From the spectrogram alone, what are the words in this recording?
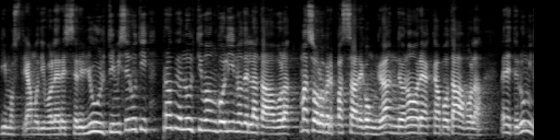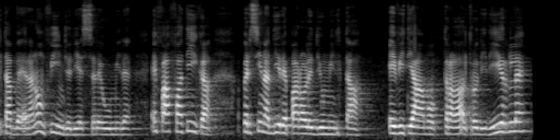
Dimostriamo di voler essere gli ultimi, seduti proprio all'ultimo angolino della tavola, ma solo per passare con grande onore a capotavola. Vedete, l'umiltà vera non finge di essere umile e fa fatica persino a dire parole di umiltà. Evitiamo, tra l'altro, di dirle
